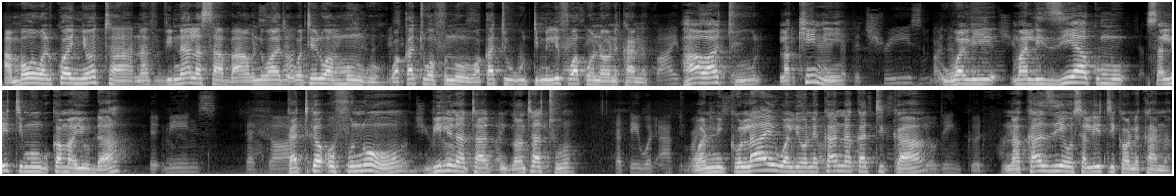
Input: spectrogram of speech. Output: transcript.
ambao walikuwa nyota na vinala saba, ni wateule wa Mungu wakati wa funuo, wakati utimilifu wako unaonekana. Hawa watu lakini walimalizia kumsaliti Mungu kama Yuda. Katika Ufunuo mbili na, ta, na tatu Wanikolai walionekana katika na kazi ya usaliti ikaonekana,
